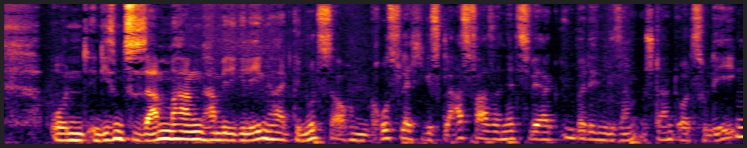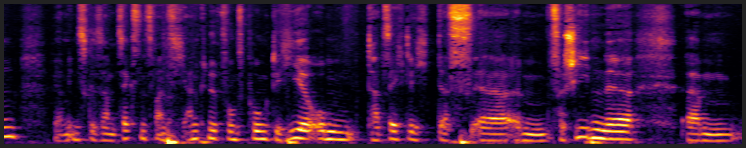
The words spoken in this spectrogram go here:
und in diesem Zusammenhang haben wir die Gelegenheit genutzt, auch ein großflächiges Glasfasernetzwerk über den gesamten Standort zu legen. Wir haben insgesamt 26 Anknüpfungspunkte hier, um tatsächlich das äh, verschiedene ähm,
